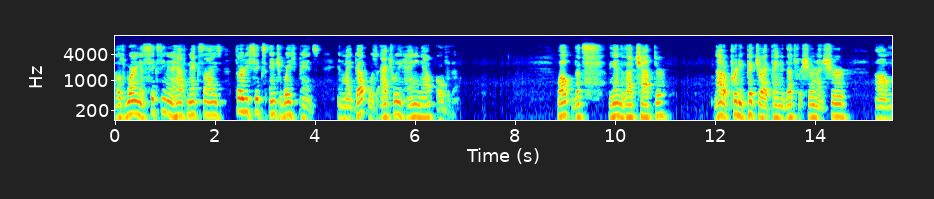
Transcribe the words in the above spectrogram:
I was wearing a 16 and a half neck size, 36 inch waist pants, and my gut was actually hanging out over them. Well, that's the end of that chapter. Not a pretty picture I painted, that's for sure, and I sure um,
